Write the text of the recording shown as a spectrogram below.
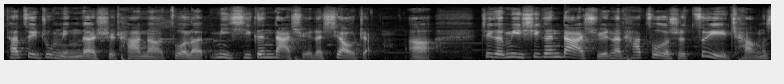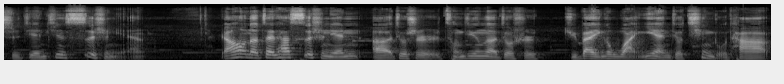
他最著名的是他呢做了密西根大学的校长啊。这个密西根大学呢，他做的是最长时间，近四十年。然后呢，在他四十年，呃，就是曾经呢，就是举办一个晚宴，就庆祝他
